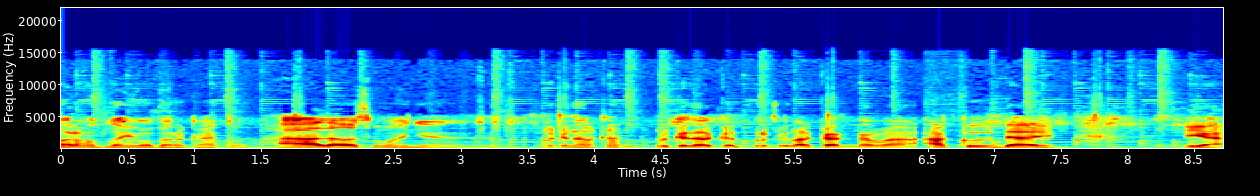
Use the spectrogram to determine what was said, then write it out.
warahmatullahi wabarakatuh. Halo semuanya. Perkenalkan, perkenalkan, perkenalkan. Nama aku Daeng. Iya,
